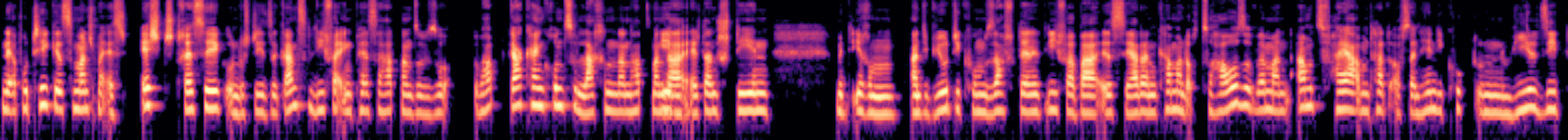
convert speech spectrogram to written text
In der Apotheke ist manchmal echt stressig und durch diese ganzen Lieferengpässe hat man sowieso überhaupt gar keinen Grund zu lachen. Dann hat man Eben. da Eltern stehen, mit ihrem Antibiotikumsaft, der nicht lieferbar ist, ja, dann kann man doch zu Hause, wenn man abends Feierabend hat, auf sein Handy guckt und ein Reel sieht,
